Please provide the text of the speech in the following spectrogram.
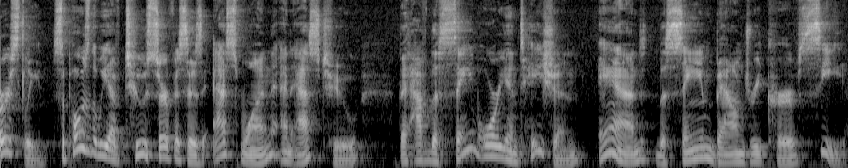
Firstly, suppose that we have two surfaces S1 and S2 that have the same orientation and the same boundary curve C.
